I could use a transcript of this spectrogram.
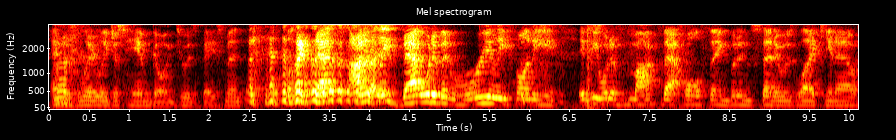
and it was literally just him going to his basement like that. Honestly, that would have been really funny if he would have mocked that whole thing, but instead it was like you know,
